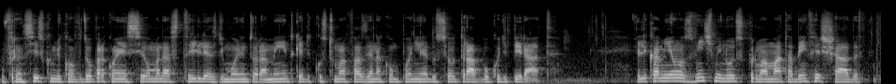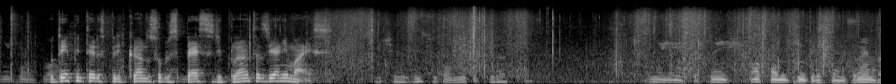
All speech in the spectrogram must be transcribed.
o Francisco me convidou para conhecer uma das trilhas de monitoramento que ele costuma fazer na companhia do seu trabuco de pirata. Ele caminhou uns 20 minutos por uma mata bem fechada, o tempo inteiro explicando sobre espécies de plantas e animais. Eu tinha visto um palmito por aqui. Vamos olhar pra frente. Olha o palmitinho crescendo, tá vendo?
